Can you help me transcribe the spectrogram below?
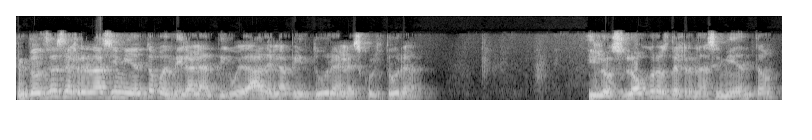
Entonces el renacimiento pues mira la antigüedad en la pintura, en la escultura. Y los logros del Renacimiento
